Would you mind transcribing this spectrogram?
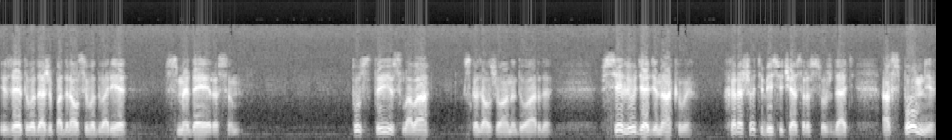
из-за этого даже подрался во дворе с Медейросом. «Пустые слова», — сказал Жоан Эдуарда. «Все люди одинаковы. Хорошо тебе сейчас рассуждать, а вспомни,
